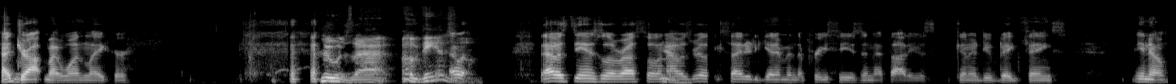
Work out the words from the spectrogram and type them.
I dropped my one Laker. Who was that? Oh, D'Angelo. That was D'Angelo Russell, and Yeah. I was really excited to get him in the preseason. I thought he was going to do big things. You know,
